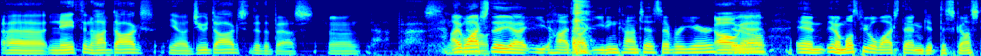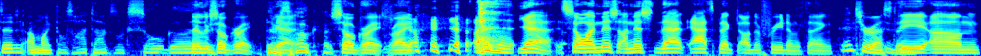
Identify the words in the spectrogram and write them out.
uh, Nathan hot dogs. You know, Jew dogs. They're the best, man. They're the best. you I watch the uh, eat hot dog eating contest every year. Oh, you yeah. and you know most people watch that and get disgusted. I'm like, those hot dogs look so good. They look so great. yeah, so good. so great, right? yeah. yeah. So I miss I miss that aspect of the freedom thing. Interesting. The um,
